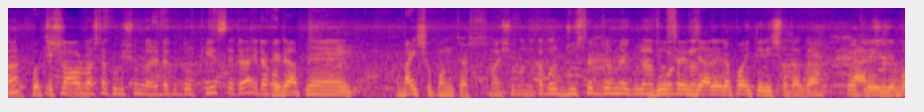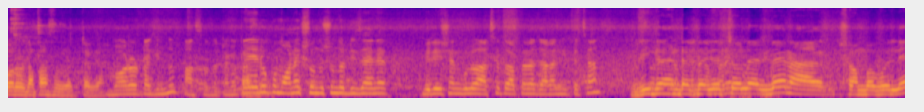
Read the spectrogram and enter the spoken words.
না? এই পঁচিশশো। ফ্লাওয়ার বাসটা খুবই সুন্দর। এটা কিন্তু কিস এটা এটা এটা আপনি বাইশশো পঞ্চাশ। বাইশশো পঞ্চাশ। তারপর জুসের জন্য এগুলো জুসের জার এটা পঁয়ত্রিশশো টাকা। আর এই যে বড়টা পাঁচ হাজার টাকা। বড়টা কিন্তু পাঁচ হাজার টাকা। তো এরকম অনেক সুন্দর সুন্দর ডিজাইনের ভেরিয়েশনগুলো আছে তো আপনারা যারা নিতে চান হৃদয় এন্টারপ্রাইজে চলে আসবেন আর সম্ভব হইলে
